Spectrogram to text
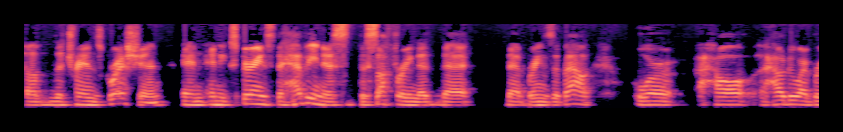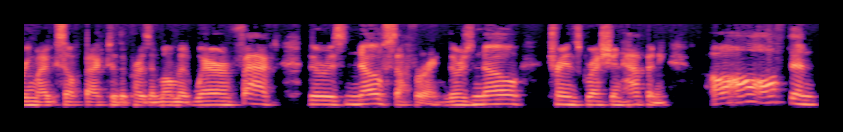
of the transgression and, and experience the heaviness, the suffering that, that that brings about, or how how do I bring myself back to the present moment where in fact there is no suffering, there's no transgression happening. I'll often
